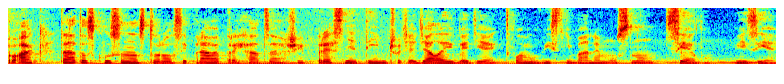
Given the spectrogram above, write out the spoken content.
Čo ak táto skúsenosť, ktorou si práve prechádzaš, je presne tým, čo ťa ďalej vedie k tvojmu vysnívanému snu, cieľu, vízie?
